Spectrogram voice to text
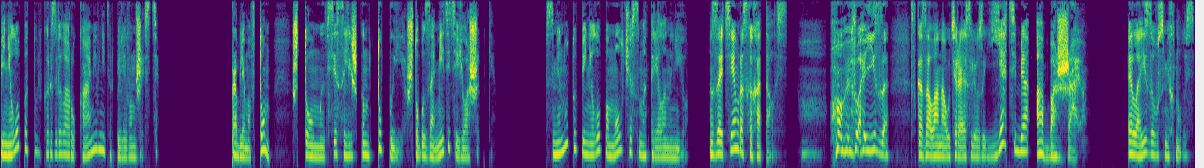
Пенелопа только развела руками в нетерпеливом жесте. Проблема в том, что мы все слишком тупые, чтобы заметить ее ошибки. С минуту Пенелопа молча смотрела на нее. Затем расхохоталась. «Ой, Лоиза!» — сказала она, утирая слезы. «Я тебя обожаю!» Элоиза усмехнулась.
